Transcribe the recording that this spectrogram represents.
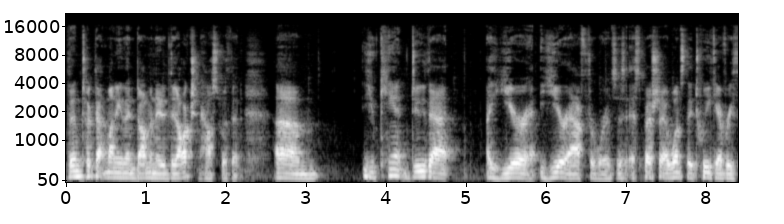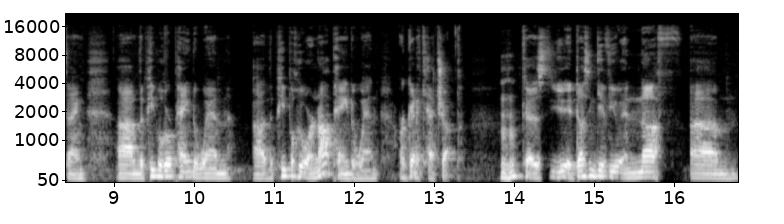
then took that money and then dominated the auction house with it. Um, you can't do that a year year afterwards, especially once they tweak everything. Um, the people who are paying to win, uh, the people who are not paying to win, are going to catch up because it doesn't give you enough. Um,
